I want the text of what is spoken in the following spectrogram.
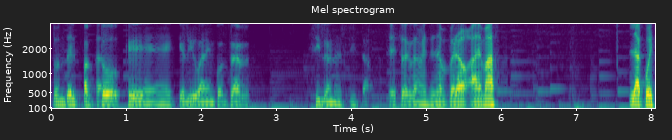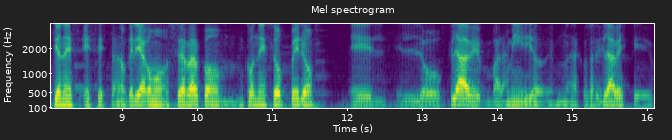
donde él pactó que, que lo iban a encontrar si lo necesitaba. Exactamente, no, pero además la cuestión es, es esta, ¿no? Quería como cerrar con, con eso, pero lo clave para mí, digo, una de las cosas Sí. claves que,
